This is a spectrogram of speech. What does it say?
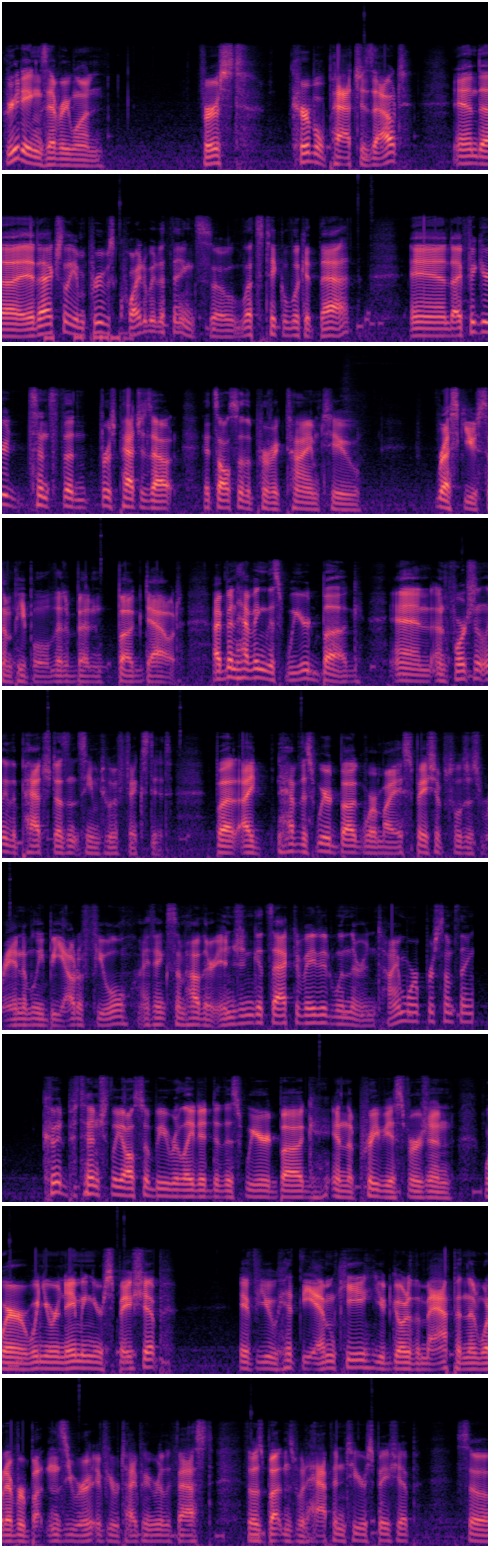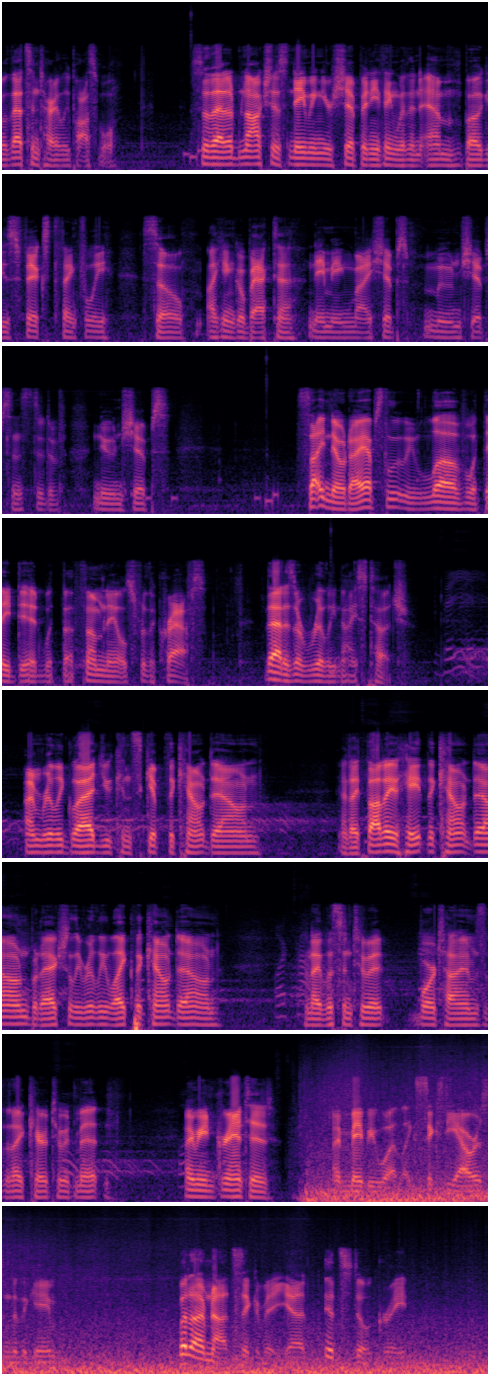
Greetings, everyone. First, Kerbal Patch is out, and uh, it actually improves quite a bit of things, so let's take a look at that. And I figured since the first patch is out, it's also the perfect time to rescue some people that have been bugged out. I've been having this weird bug, and unfortunately the patch doesn't seem to have fixed it. But I have this weird bug where my spaceships will just randomly be out of fuel. I think somehow their engine gets activated when they're in time warp or something could potentially also be related to this weird bug in the previous version where when you were naming your spaceship, if you hit the M key, you'd go to the map and then whatever buttons you were if you were typing really fast, those buttons would happen to your spaceship. So that's entirely possible. So that obnoxious naming your ship anything with an M bug is fixed, thankfully. So I can go back to naming my ships moon ships instead of noon ships. Side note, I absolutely love what they did with the thumbnails for the crafts. That is a really nice touch. I'm really glad you can skip the countdown. And I thought I'd hate the countdown, but I actually really like the countdown. And I listen to it more times than I care to admit. I mean, granted, I'm maybe, what, like 60 hours into the game? But I'm not sick of it yet. It's still great.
